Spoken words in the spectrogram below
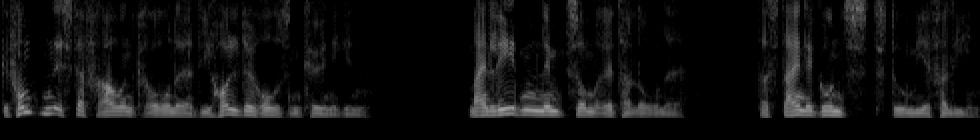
Gefunden ist der Frauenkrone die holde Rosenkönigin. Mein Leben nimmt zum Ritterlohne, dass deine Gunst du mir verliehen.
